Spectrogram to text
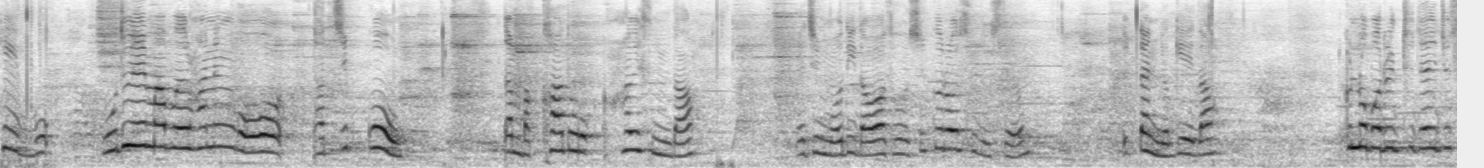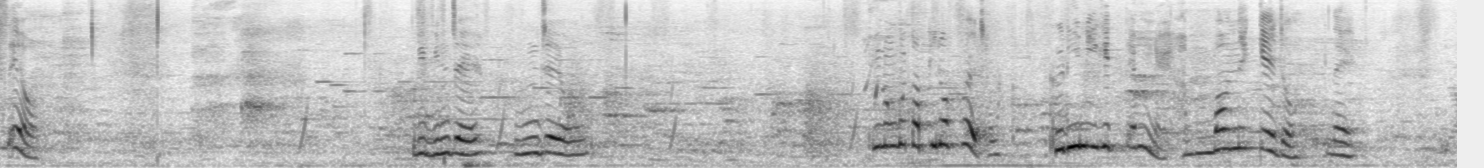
키 모, 모두의 맵을 하는 거 다 찍고 일단 막 하도록 하겠습니다. 네, 지금 어디 나와서 시끄러울 수도 있어요. 일단 여기에다 클로버를 투자해 주세요. 우리 민재, 민재용 이런 거 다 필요 없어요. 전 그림이기 때문에 한 번에 깨져. 네.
